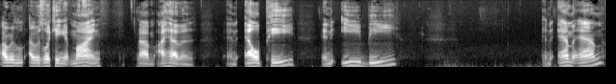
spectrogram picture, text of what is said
I, I was looking at mine. Um, I have an, an LP, an EB, an MM,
